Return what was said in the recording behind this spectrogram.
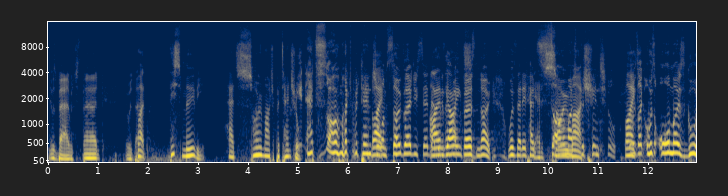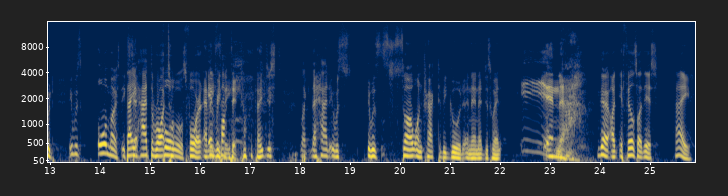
It was bad, which is bad. It was bad. But this movie had so much potential. it had so much potential. Like, I'm so glad you said that. I'm that's my going first note was that it had, It had so, so much, much. potential. Like- it was like it was almost good. It was almost. they had the right for tools for it, and everything. they fucked it. they just like they had it was it was so on track to be good, and then it just went. "Eh, nah." yeah. It feels like this. Hey,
